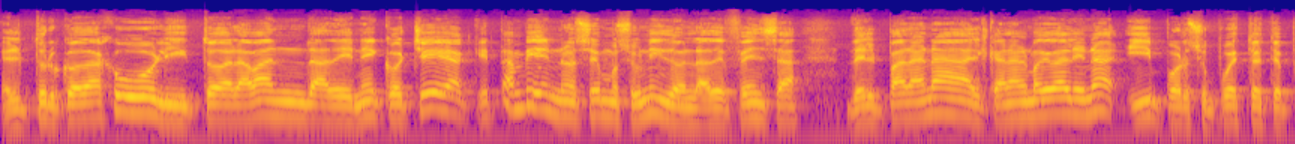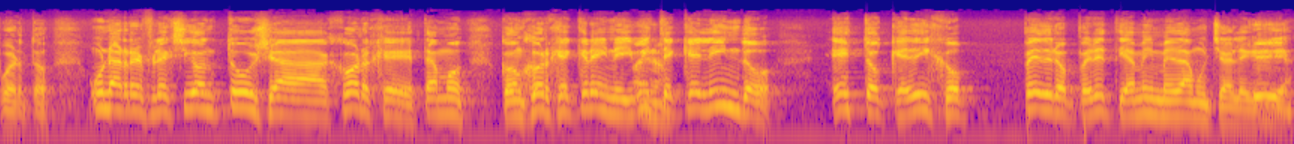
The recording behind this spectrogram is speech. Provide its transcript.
el Turco Dajul y toda la banda de Necochea, que también nos hemos unido en la defensa del Paraná, el Canal Magdalena y por supuesto este puerto. Una reflexión tuya, Jorge, estamos con Jorge Creine y viste qué lindo esto que dijo Pedro Peretti a mí me da mucha alegría.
